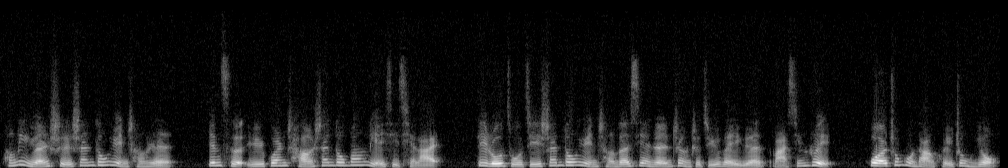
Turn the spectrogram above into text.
彭丽媛是山东运城人，因此与官场山东帮联系起来。例如，祖籍山东运城的现任政治局委员马兴瑞，获中共党魁重用，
